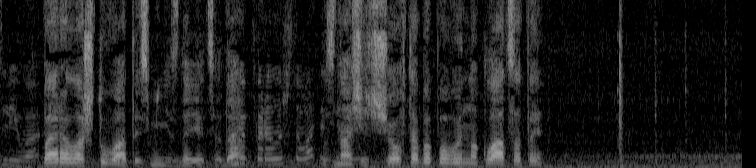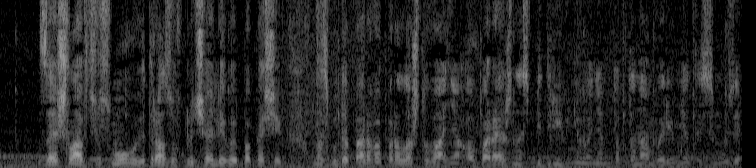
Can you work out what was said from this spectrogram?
зліва. Перелаштуватись, мені здається, да? Ну, і Перелаштуватися. Значить, що в тебе повинно клацати? Зайшла в цю смугу, відразу включай лівий покащик. У нас буде перше перелаштування обережне з підрівнюванням, тобто нам вирівняти смузі.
